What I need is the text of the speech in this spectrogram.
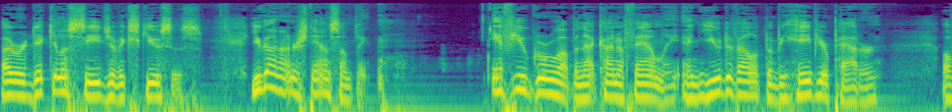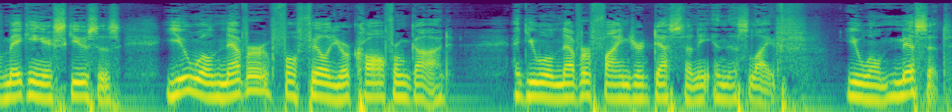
a ridiculous siege of excuses. You got to understand something. If you grew up in that kind of family and you developed a behavior pattern of making excuses, you will never fulfill your call from God and you will never find your destiny in this life. You will miss it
